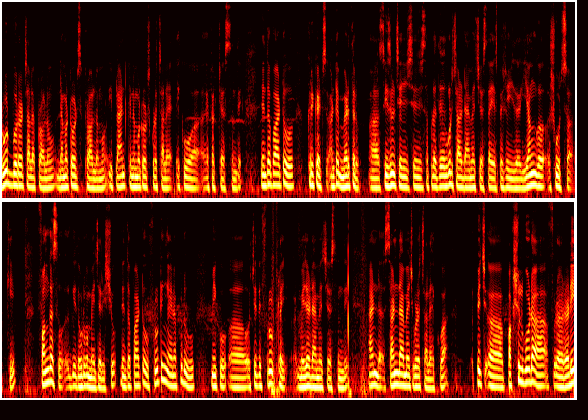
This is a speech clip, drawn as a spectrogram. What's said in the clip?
రూట్ బోరర్ చాలా ప్రాబ్లమ్ నెమటోడ్స్ ప్రాబ్లము ఈ ప్లాంట్కి నెమటోడ్స్ కూడా చాలా ఎక్కువ ఎఫెక్ట్ చేస్తుంది. దీంతోపాటు క్రికెట్స్ అంటే మిడతలు సీజనల్ చేంజెస్ చేసేటప్పుడు అది కూడా చాలా డ్యామేజ్ చేస్తాయి ఎస్పెషల్లీ యంగ్ షూట్స్కి ఫంగస్ ఇది ఒకటి మేజర్ ఇష్యూ దీంతోపాటు ఫ్రూటింగ్ అయినప్పుడు మీకు వచ్చేది ఫ్రూట్ ఫ్లై మేజర్ డ్యామేజ్ చేస్తుంది. అండ్ సన్ డ్యామేజ్ కూడా చాలా ఎక్కువ. పిచ్ పక్షులు కూడా ready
